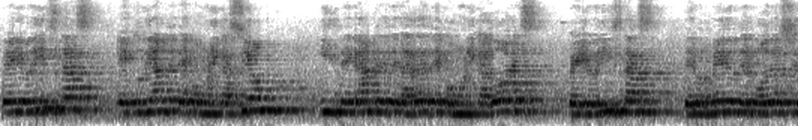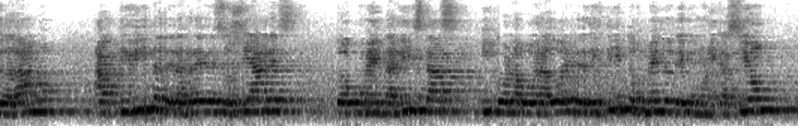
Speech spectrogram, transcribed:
periodistas, estudiantes de comunicación, integrantes de la red de comunicadores, periodistas de los medios del poder ciudadano, activistas de las redes sociales, documentalistas y colaboradores de distintos medios de comunicación,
